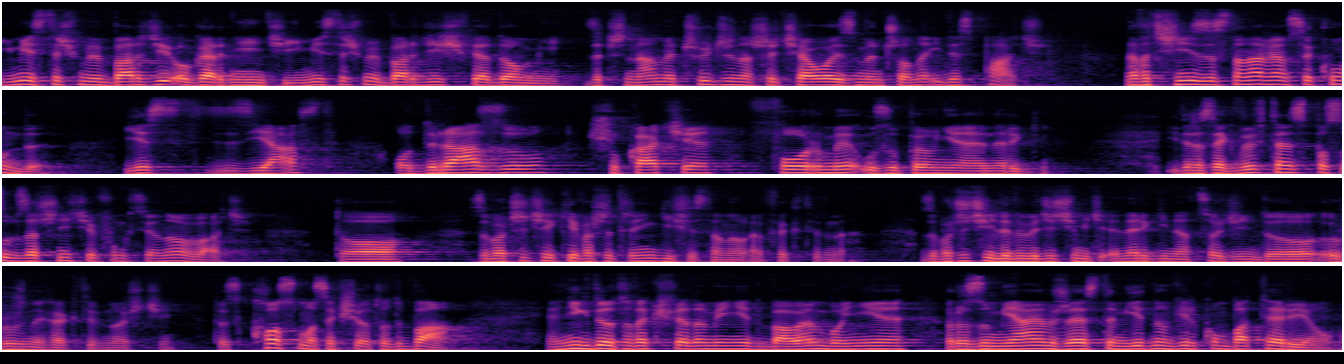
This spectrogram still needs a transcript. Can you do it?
Im jesteśmy bardziej ogarnięci, im jesteśmy bardziej świadomi, zaczynamy czuć, że nasze ciało jest zmęczone, idę spać. Nawet się nie zastanawiam sekundy. Jest zjazd, od razu szukacie formy uzupełnienia energii. I teraz jak Wy w ten sposób zaczniecie funkcjonować, to zobaczycie, jakie Wasze treningi się staną efektywne. Zobaczycie, ile Wy będziecie mieć energii na co dzień do różnych aktywności. To jest kosmos, jak się o to dba. Ja nigdy o to tak świadomie nie dbałem, bo nie rozumiałem, że jestem jedną wielką baterią.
